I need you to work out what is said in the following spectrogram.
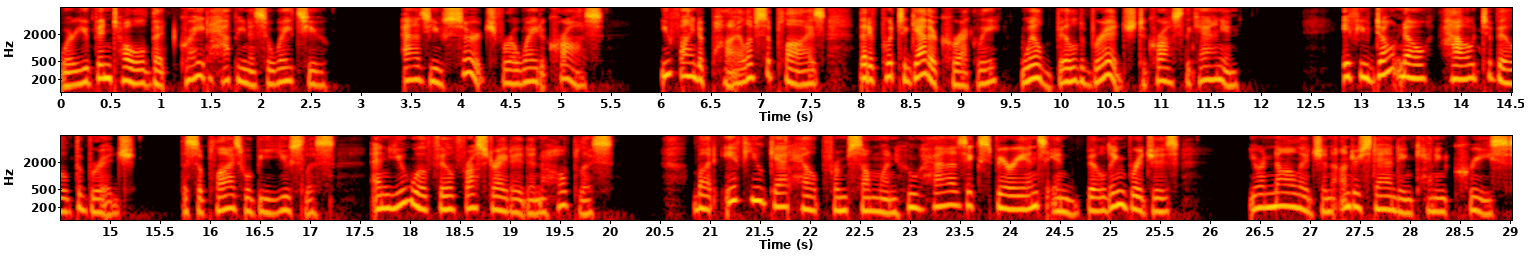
where you've been told that great happiness awaits you. As you search for a way to cross, you find a pile of supplies that, if put together correctly, will build a bridge to cross the canyon. If you don't know how to build the bridge, the supplies will be useless and you will feel frustrated and hopeless. But if you get help from someone who has experience in building bridges, your knowledge and understanding can increase,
